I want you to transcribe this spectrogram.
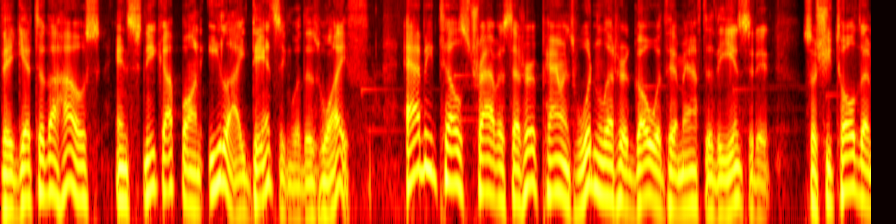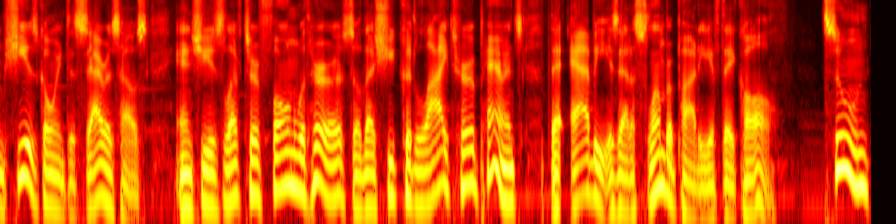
They get to the house and sneak up on Eli dancing with his wife. Abby tells Travis that her parents wouldn't let her go with him after the incident, so she told them she is going to Sarah's house and she has left her phone with her so that she could lie to her parents that Abby is at a slumber party if they call. Soon,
